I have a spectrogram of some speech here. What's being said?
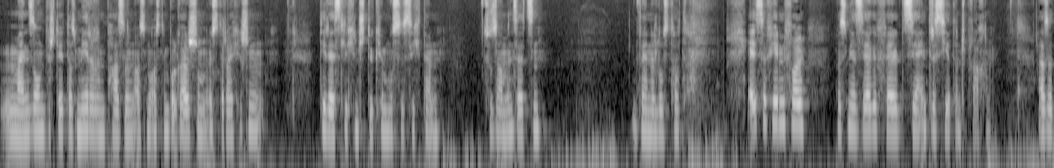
mein Sohn besteht aus mehreren Puzzlen, aus, nur aus dem bulgarischen und österreichischen. Die restlichen Stücke muss er sich dann zusammensetzen, wenn er Lust hat. Er ist auf jeden Fall, was mir sehr gefällt, sehr interessiert an Sprachen. Also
